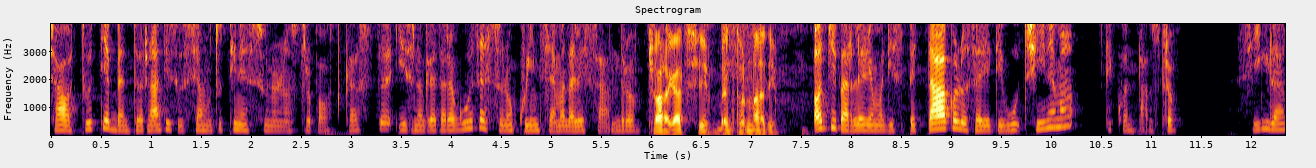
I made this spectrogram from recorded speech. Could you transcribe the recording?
Ciao a tutti e bentornati su Siamo tutti nessuno, il nostro podcast. Io sono Greta Ragusa e sono qui insieme ad Alessandro. Ciao ragazzi, bentornati. Oggi parleremo di spettacolo, serie tv, cinema e quant'altro. Sigla.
